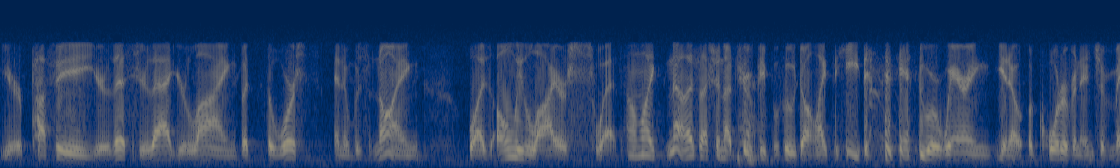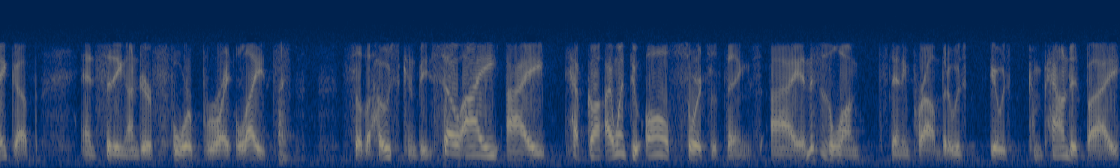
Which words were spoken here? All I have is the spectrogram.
you're puffy, you're this, you're that, you're lying. But the worst, and it was annoying, was only liars sweat. I'm like, no, that's actually not true. Yeah. People who don't like the heat and who are wearing, you know, a quarter of an inch of makeup and sitting under four bright lights so the host can be. So I I have gone. I went through all sorts of things. I and this is a long-standing problem, but it was it was compounded by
